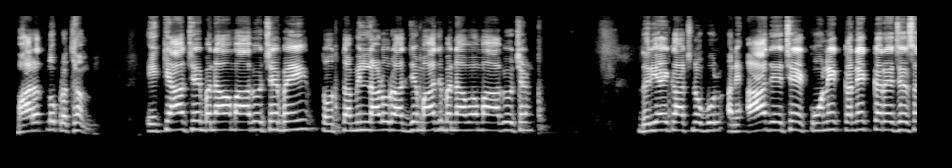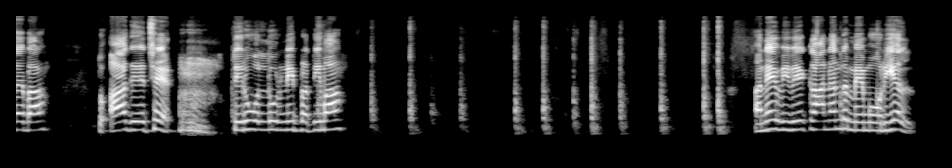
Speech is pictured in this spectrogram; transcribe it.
ભારતનો પ્રથમ. એ ક્યાં છે બનાવવામાં આવ્યો છે ભાઈ? તો તમિલનાડુ રાજ્યમાં જ બનાવવામાં આવ્યો છે. દરિયાઈ કાચનો પુલ. અને આ જે છે, કોને કનેક્ટ કરે છે સાહેબ આ? તો આ જે છે, તિરુવલ્લુરની પ્રતિમા. અને વિવેકાનંદ મેમોરિયલ.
